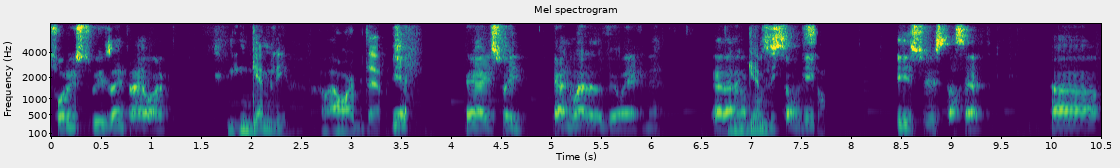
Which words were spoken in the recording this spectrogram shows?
foram instruídos a entrar em órbita. Em Gimli, a órbita. É, é, isso aí. É, não era do VOR, né? Era, era na posição. Isso, isso, tá certo. Ah,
